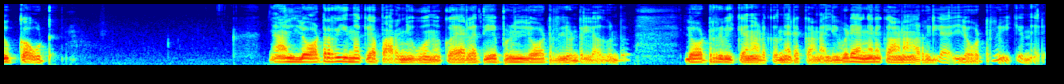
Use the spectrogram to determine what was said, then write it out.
ലുക്ക് ഔട്ട് ഞാൻ ലോട്ടറി എന്നൊക്കെയാണ് പറഞ്ഞു പോകുന്നു കേരളത്തിൽ എപ്പോഴും ലോട്ടറി ഉണ്ടല്ലോ അതുകൊണ്ട് ലോട്ടറി വിൽക്കാൻ നടക്കുന്നവരെ കാണാൻ. ഇവിടെ അങ്ങനെ കാണാറില്ല ലോട്ടറി വിൽക്കുന്നവർ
